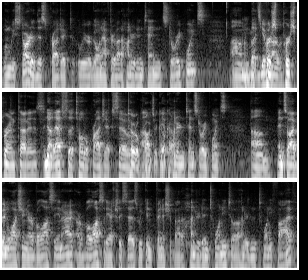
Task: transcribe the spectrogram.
when we started this project, we were going after about 110 story points. Um, but That's given per, our per sprint, that is. no, that's the total project. So Total um, project, yep, okay. 110 story points. Um, and so I've been watching our velocity, and our, our velocity actually says we can finish about 120 to 125.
